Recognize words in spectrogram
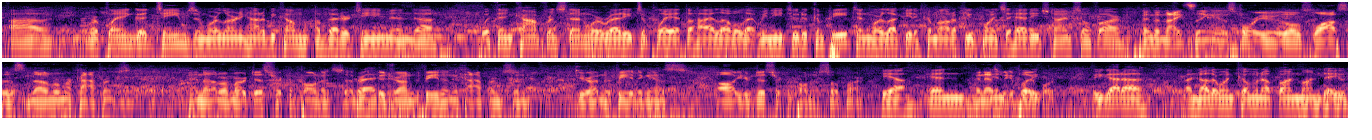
Uh, we're playing good teams and we're learning how to become a better team and uh, within conference then we're ready to play at the high level that we need to to compete and we're lucky to come out a few points ahead each time so far And the nice thing is for you, those losses, none of them are conference, and none of them are district opponents. Correct. Because you're undefeated in the conference, and you're undefeated against all your district opponents so far. yeah and And that's what you play we, for. we got a, another one coming up on Monday.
